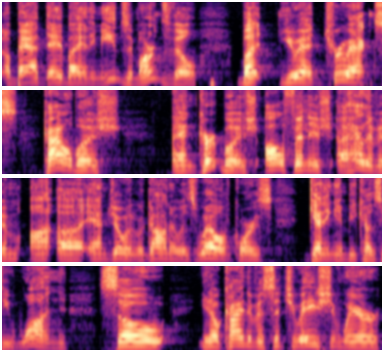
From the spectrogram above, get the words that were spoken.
a bad day by any means in Martinsville. But you had Truex, Kyle Busch, and Kurt Busch all finish ahead of him, uh, uh, and Joey Logano as well, of course, getting in because he won. So, you know, kind of a situation where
